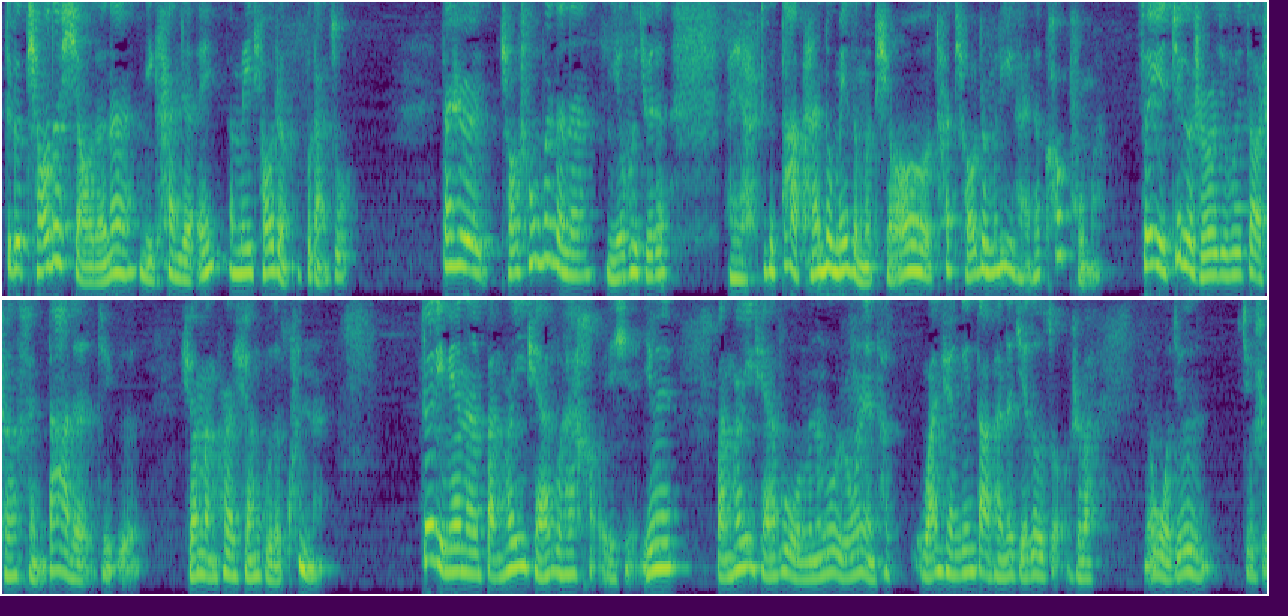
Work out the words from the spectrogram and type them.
这个调的小的呢，你看着哎，它没调整，不敢做；但是调充分的呢，你又会觉得，哎呀，这个大盘都没怎么调，它调这么厉害，它靠谱吗？所以这个时候就会造成很大的这个。选板块选股的困难，这里面呢，板块 ETF 还好一些，因为板块 ETF 我们能够容忍它完全跟大盘的节奏走，是吧？那我就就是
